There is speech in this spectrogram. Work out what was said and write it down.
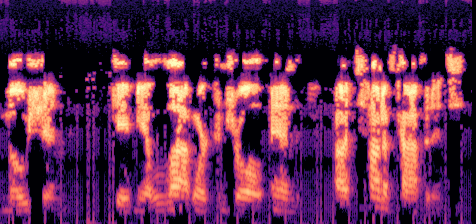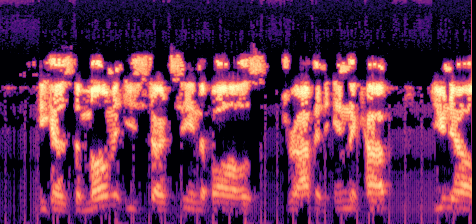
motion gave me a lot more control and a ton of confidence. Because the moment you start seeing the balls dropping in the cup, you know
